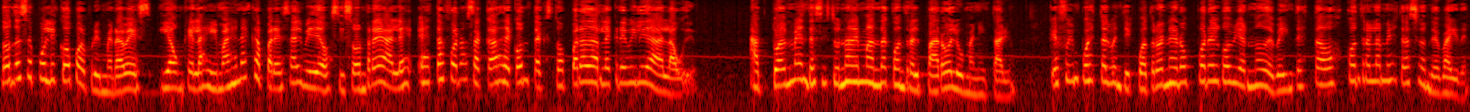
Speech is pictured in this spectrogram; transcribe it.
donde se publicó por primera vez, y aunque las imágenes que aparecen en el video sí son reales, estas fueron sacadas de contexto para darle credibilidad al audio. Actualmente existe una demanda contra el paro del humanitario, que fue impuesta el 24 de enero por el gobierno de 20 estados contra la administración de Biden,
